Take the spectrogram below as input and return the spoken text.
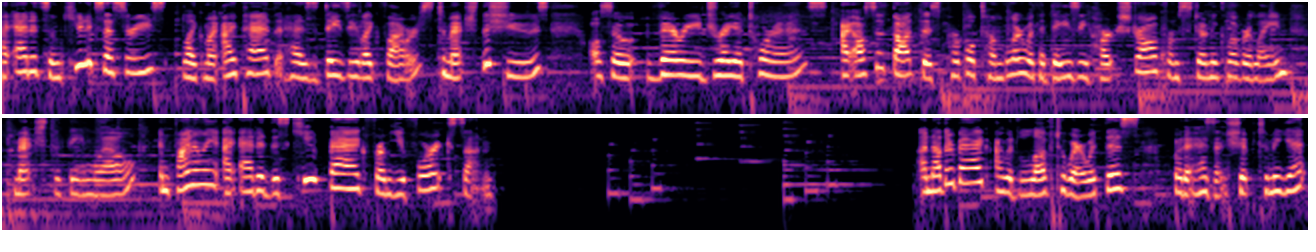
I added some cute accessories like my iPad that has daisy-like flowers to match the shoes, also very Drea Torres. I also thought this purple tumbler with a daisy heart straw from Stony Clover Lane matched the theme well. And finally, I added this cute bag from Euphoric Sun. Another bag I would love to wear with this, but it hasn't shipped to me yet,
